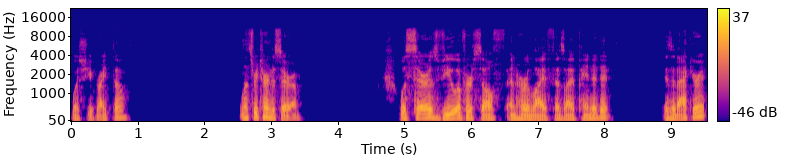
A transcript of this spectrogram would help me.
Was she right, though? Let's return to Sarah. Was Sarah's view of herself and her life as I painted it? Is it accurate?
